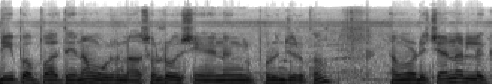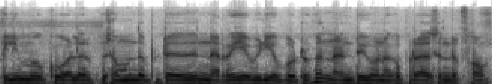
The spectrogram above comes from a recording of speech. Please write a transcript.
டீப்பாக பார்த்தீங்கன்னா உங்களுக்கு நான் சொல்கிற விஷயம் என்னங்களுக்கு புரிஞ்சிருக்கும். நம்மளுடைய சேனலில் கிளிமோக்கு வளர்ப்பு சம்மந்தப்பட்டது நிறைய வீடியோ போட்டிருக்கோம். நன்றி வணக்கம். பிராசன்ட் ஃபார்ம்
